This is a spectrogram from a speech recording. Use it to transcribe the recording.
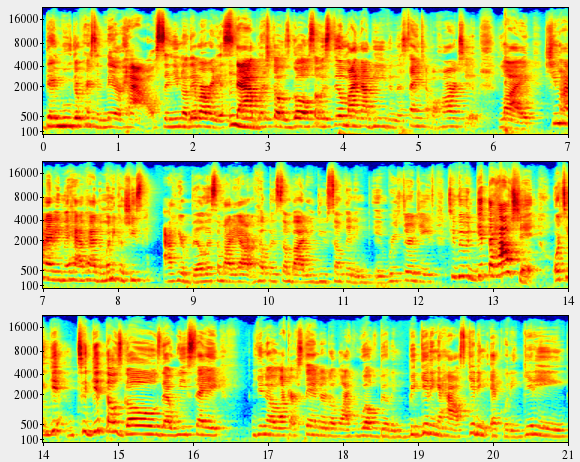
they move their parents in their house and you know they've already Mm-hmm. established those goals. So it still might not be even the same type of hardship. Like she might not even have had the money because she's out here bailing somebody out or helping somebody do something and, and reach their dreams to be able to get the house yet or to get to get those goals that we say you know, like our standard of like wealth building, be getting a house, getting equity, getting,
